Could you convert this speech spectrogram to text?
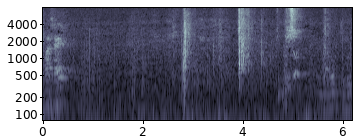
Pasay. Jauh cuy.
